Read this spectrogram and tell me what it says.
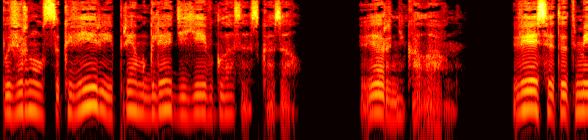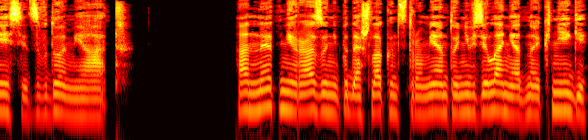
повернулся к Вере и, прямо глядя ей в глаза, сказал. «Вера Николаевна, весь этот месяц в доме ад. Аннет ни разу не подошла к инструменту, не взяла ни одной книги,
